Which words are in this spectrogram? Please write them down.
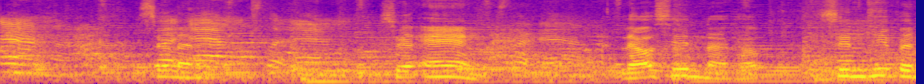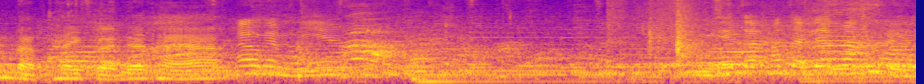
แองอะเสื้เสื้อออะไรแองเสื้อแองเสื้อแอ้งเสื้อแอง แล้วสิ้นนะครับ สิ้นที่เป็นแบบไทยเขินแท้เอาแบบนี้อะค่ะอันนี้จะเขาจะเรียกว่าขืน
